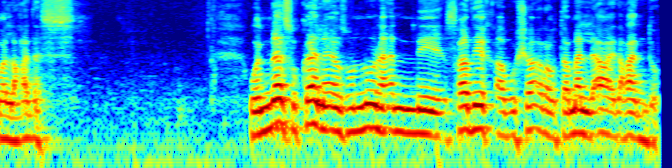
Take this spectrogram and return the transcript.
والعدس. والناس كان يظنون أني صديق أبو شقرة وتملي قاعد عنده.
